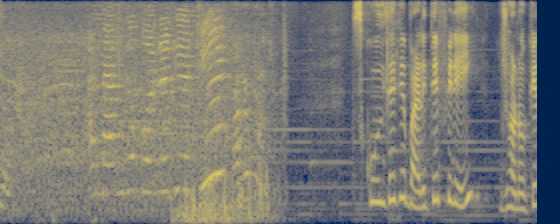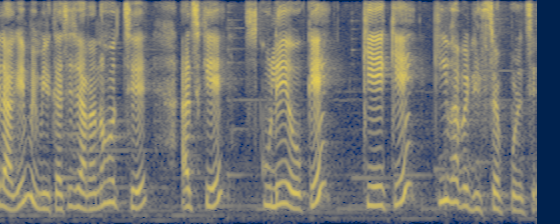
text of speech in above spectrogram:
করেছ? ভালো করেছ। স্কুল থেকে বাড়িতে ফিরেই ঝনকের আগে মিমির কাছে জানানো হচ্ছে আজকে স্কুলে ওকে কে কে কীভাবে ডিস্টার্ব করেছে।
